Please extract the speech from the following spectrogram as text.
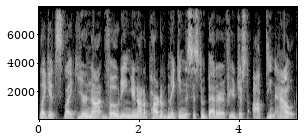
Like it's like you're not voting, you're not a part of making the system better if you're just opting out.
